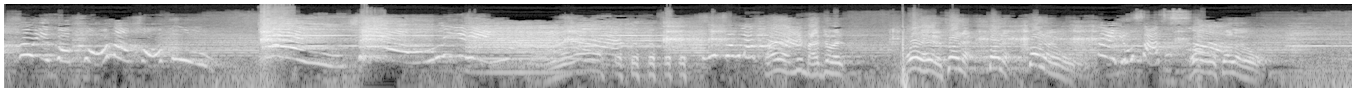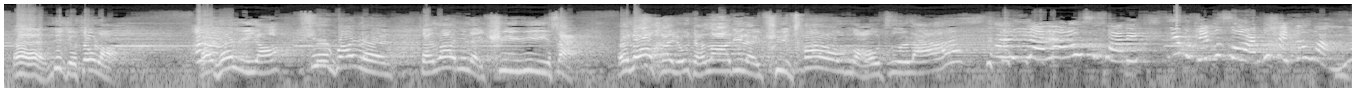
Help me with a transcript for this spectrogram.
好一个破了破鼓，能救月呀！哎呀，你慢着来，哎哎，转来转来转来哦，哎，有哎啊？转来哦，哎，你就走了。二，天人呀，许官人在哪里来取雨伞？哎，老汉又在哪里来取草帽子呢？哎呀，老实话的，你不给我说完，我还搞忘了。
